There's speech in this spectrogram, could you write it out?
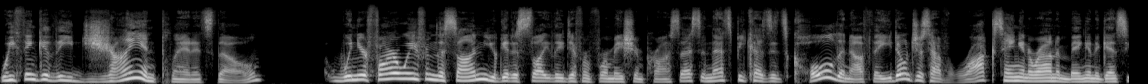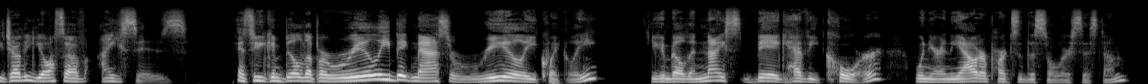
We think of the giant planets, though. When you're far away from the sun, you get a slightly different formation process, and that's because it's cold enough that you don't just have rocks hanging around and banging against each other, you also have ices. And so you can build up a really big mass really quickly you can build a nice, big, heavy core when you're in the outer parts of the solar system.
